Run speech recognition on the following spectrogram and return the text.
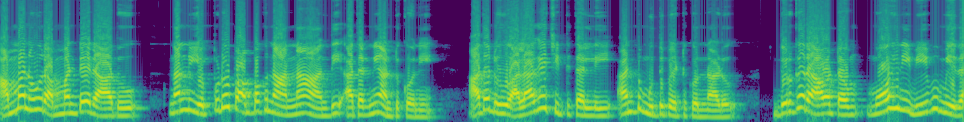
అమ్మను రమ్మంటే రాదు. నన్ను ఎప్పుడూ పంపకు నాన్న అంది అతడిని అంటుకొని. అతడు అలాగే చిట్టి తల్లి అంటూ ముద్దు పెట్టుకున్నాడు. దుర్గ రావటం మోహిని వీపు మీద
